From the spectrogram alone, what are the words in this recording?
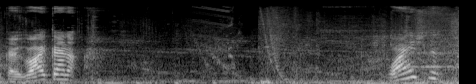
Okay, why can I... Why is the...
